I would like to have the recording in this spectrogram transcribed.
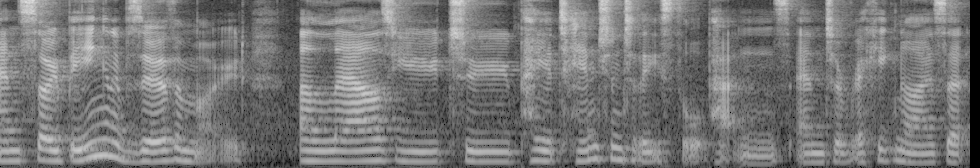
and so being in observer mode allows you to pay attention to these thought patterns and to recognize that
